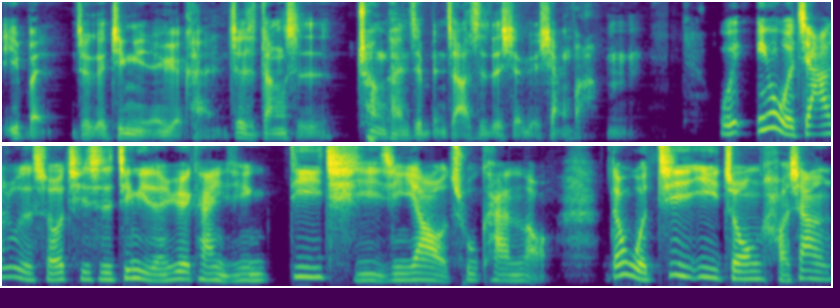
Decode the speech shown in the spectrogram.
一本这个《经理人月刊》，这是当时创刊这本杂志的这个想法。嗯。我因为我加入的时候，其实《经理人月刊》已经第一期已经要出刊了，但我记忆中好像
